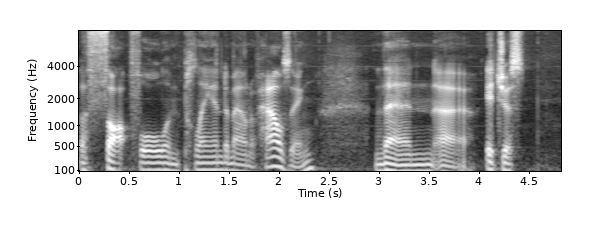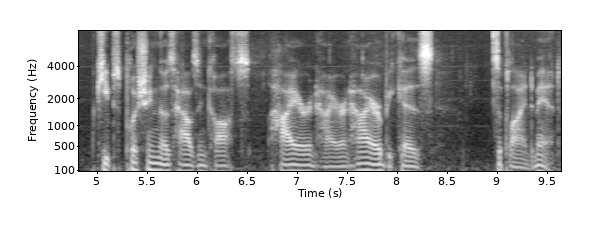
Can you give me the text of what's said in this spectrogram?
a, a thoughtful and planned amount of housing, then uh, it just keeps pushing those housing costs higher and higher and higher because supply and demand.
